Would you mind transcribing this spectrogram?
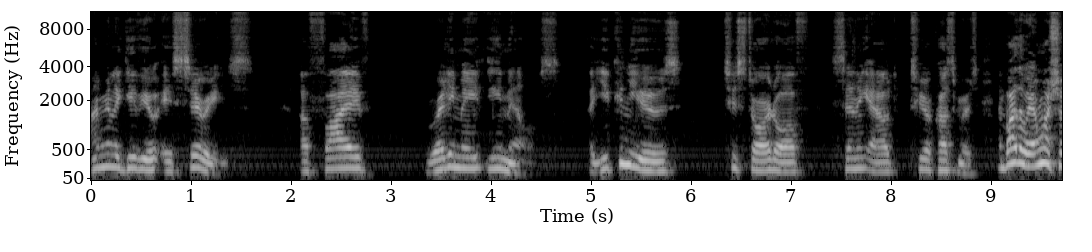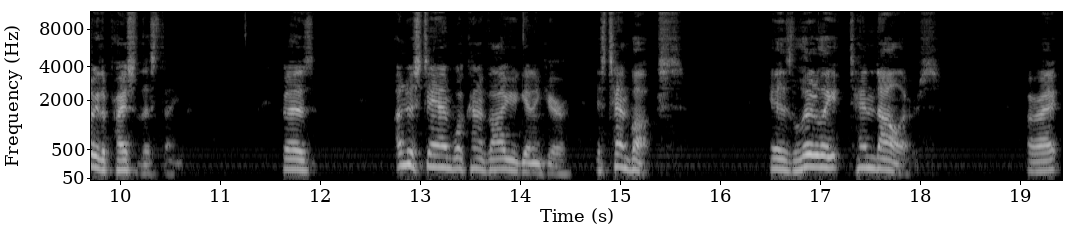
I'm going to give you a series of five ready made emails that you can use to start off sending out to your customers. And by the way, I want to show you the price of this thing because understand what kind of value you're getting here. It's 10 bucks. It is literally $10. All right.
